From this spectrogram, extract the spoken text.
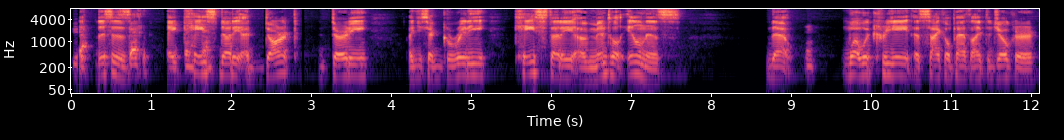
yeah. This is a case study, a dark, dirty, like you said, gritty case study of mental illness that what would create a psychopath like the Joker,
